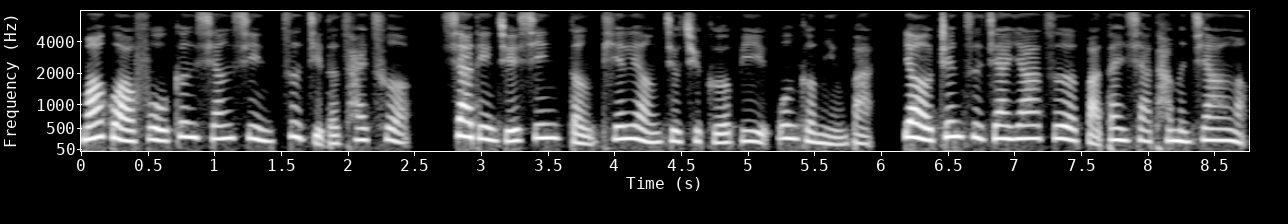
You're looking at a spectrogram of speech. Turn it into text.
马寡妇更相信自己的猜测。下定决心，等天亮就去隔壁问个明白。要真自家鸭子把蛋下他们家了，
